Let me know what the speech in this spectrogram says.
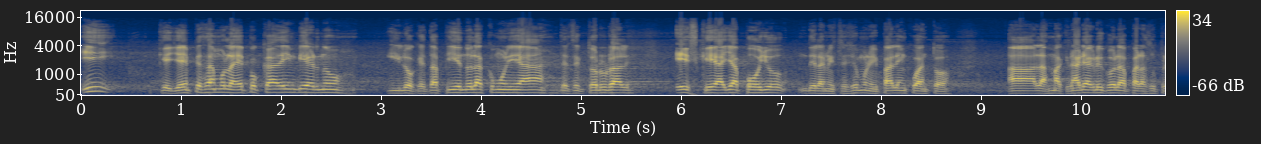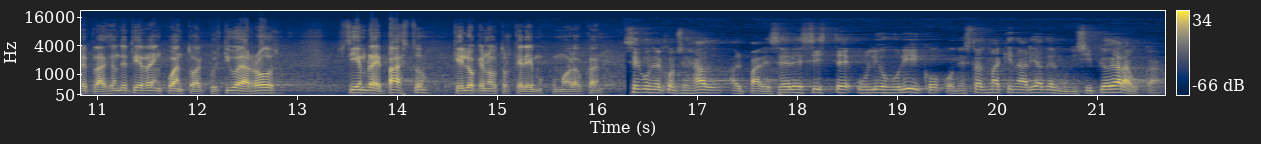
y que ya empezamos la época de invierno y lo que está pidiendo la comunidad del sector rural es que haya apoyo de la administración municipal en cuanto a las maquinarias agrícolas para su preparación de tierra, en cuanto al cultivo de arroz, siembra de pasto, que es lo que nosotros queremos como araucanos. Según el concejal, al parecer existe un lío jurídico con estas maquinarias del municipio de Arauca.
